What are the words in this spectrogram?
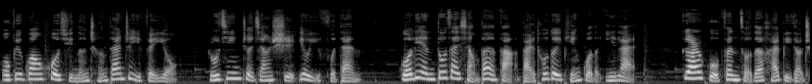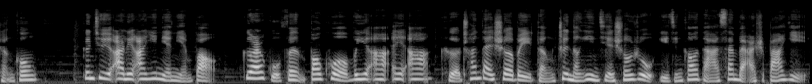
欧菲光或许能承担这一费用，如今这将是又一负担。国链都在想办法摆脱对苹果的依赖，歌尔股份走得还比较成功。根据二零二一年年报，歌尔股份包括 VR、AR、可穿戴设备等智能硬件收入已经高达三百二十八亿，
